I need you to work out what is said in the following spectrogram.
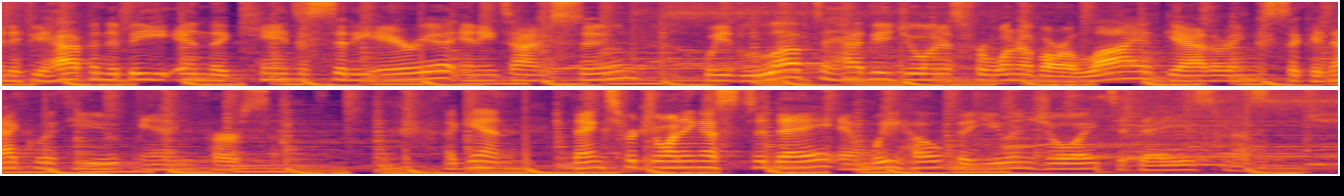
And if you happen to be in the Kansas City area anytime soon, we'd love to have you join us for one of our live gatherings to connect with you in person. Again, thanks for joining us today, and we hope that you enjoy today's message.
